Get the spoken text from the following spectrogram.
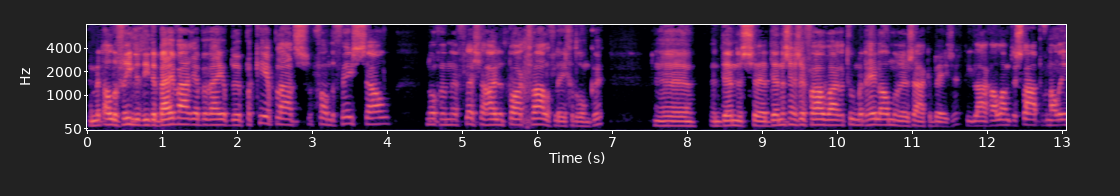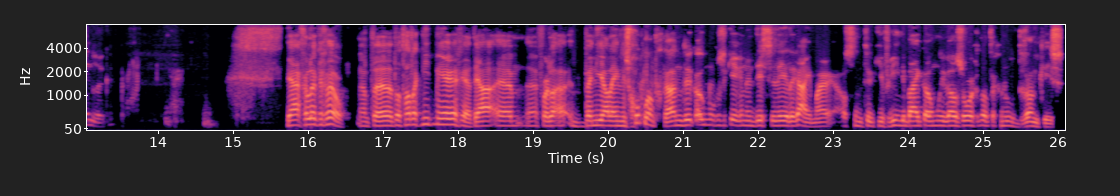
en met alle vrienden die erbij waren, hebben wij op de parkeerplaats van de feestzaal nog een flesje Highland Park 12 leeggedronken. Uh, en Dennis, Dennis en zijn vrouw waren toen met hele andere zaken bezig. Die lagen al lang te slapen van alle indrukken. Ja, gelukkig wel. Want uh, dat had ik niet meer gered. Ja, uh, voor, ik ben niet alleen in Schotland gedaan, natuurlijk ook nog eens een keer in een distilleerderij. Maar als er natuurlijk je vrienden bij komen, moet je wel zorgen dat er genoeg drank is.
